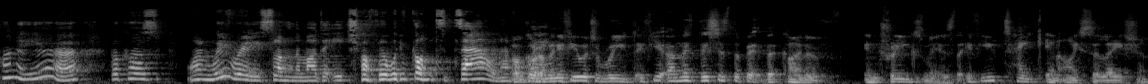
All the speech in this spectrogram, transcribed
kind of, yeah, because when we've really slung the mud at each other, we've gone to town, haven't Oh god! we? I mean, if you were to read, if you, and this, this is the bit that kind of intrigues me, is that if you take in isolation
